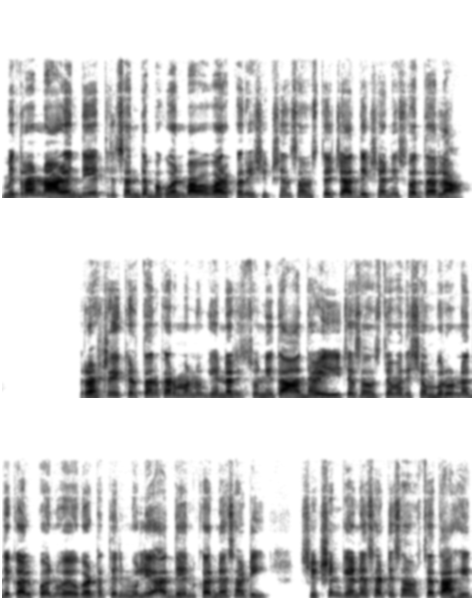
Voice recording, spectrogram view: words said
मित्रांनो आळंदी येथील संत भगवान बाबा वारकरी शिक्षण संस्थेच्या अध्यक्षांनी स्वतःला राष्ट्रीय कीर्तनकार म्हणून घेणारी सुनीता आंधळे हिच्या संस्थेमध्ये शंभरहून अधिक अल्पवयीन वयोगटातील मुली अध्ययन करण्यासाठी शिक्षण घेण्यासाठी संस्थेत आहेत.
